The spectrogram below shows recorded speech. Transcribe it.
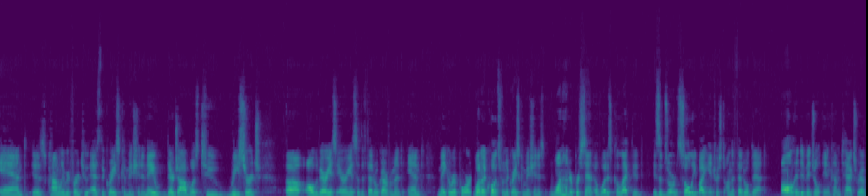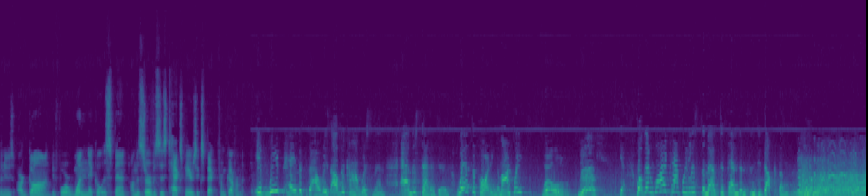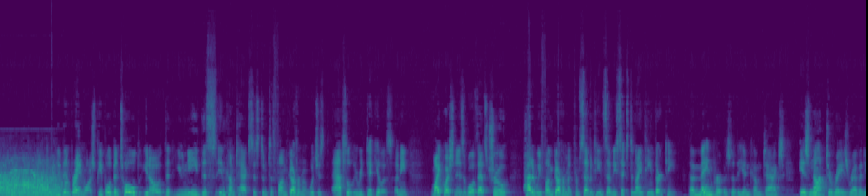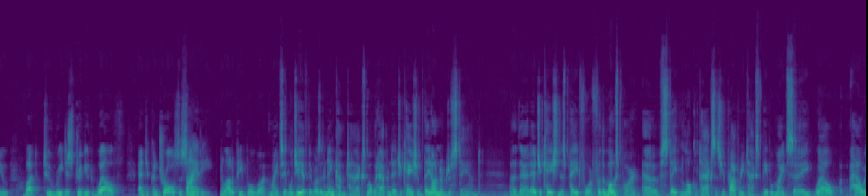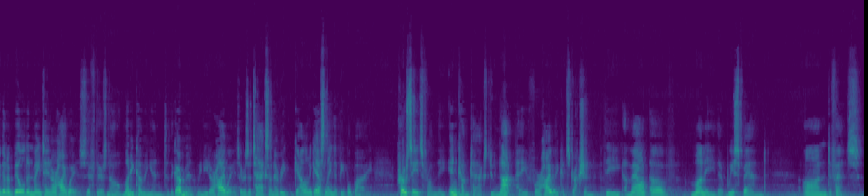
and is commonly referred to as the Grace Commission. And they their job was to research uh, all the various areas of the federal government and make a report. One of the quotes from the Grace Commission is 100% of what is collected is absorbed solely by interest on the federal debt. All individual income tax revenues are gone before one nickel is spent on the services taxpayers expect from government. If we pay the salaries of the congressmen and the senators, we're supporting them, aren't we? Well, yes. Yeah. Well, then why can't we list them as dependents and deduct them? We've been brainwashed. People have been told, you know, that you need this income tax system to fund government, which is absolutely ridiculous. I mean, my question is, well, if that's true, how did we fund government from 1776 to 1913? The main purpose of the income tax is not to raise revenue, but to redistribute wealth and to control society. A lot of people might say, well, gee, if there wasn't an income tax, what would happen to education? They don't understand uh, that education is paid for, for the most part, out of state and local taxes, your property tax. People might say, well, how are we going to build and maintain our highways if there's no money coming into the government? We need our highways. There is a tax on every gallon of gasoline that people buy. Proceeds from the income tax do not pay for highway construction. The amount of money that we spend on defense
